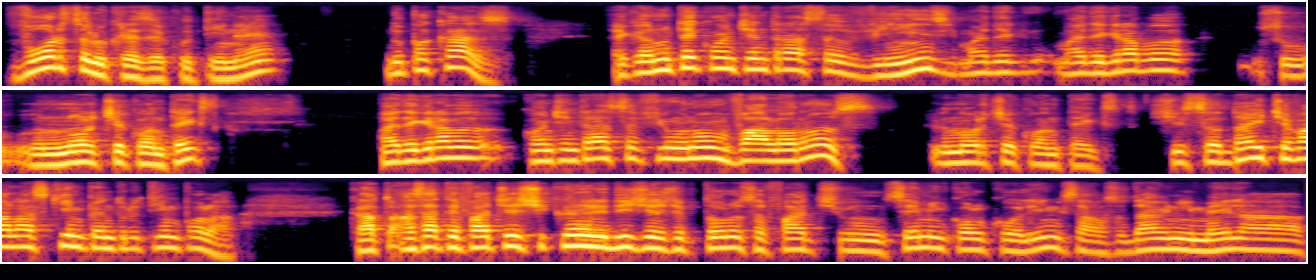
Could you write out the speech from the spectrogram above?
vor să lucreze cu tine după caz. Adică nu te concentra să vinzi, mai, de, mai degrabă, în orice context, mai degrabă concentra să fii un om valoros în orice context și să dai ceva la schimb pentru timpul ăla. Că asta te face și când ridici receptorul să faci un semi-call calling sau să dai un e-mail la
